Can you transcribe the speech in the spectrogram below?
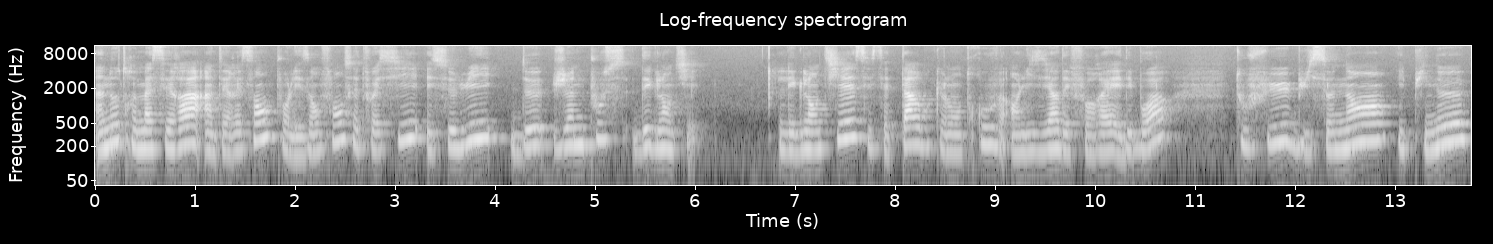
Un autre macérat intéressant pour les enfants cette fois-ci est celui de jeunes pousses d'églantier. L'églantier, c'est cet arbre que l'on trouve en lisière des forêts et des bois, touffu, buissonnant, épineux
